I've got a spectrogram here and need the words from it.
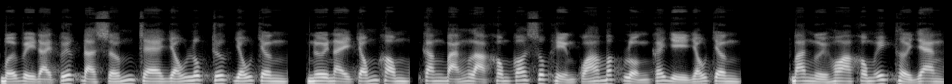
Bởi vì đại tuyết đã sớm che giấu lúc trước dấu chân, nơi này trống không, căn bản là không có xuất hiện quá bất luận cái gì dấu chân. Ba người hoa không ít thời gian,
